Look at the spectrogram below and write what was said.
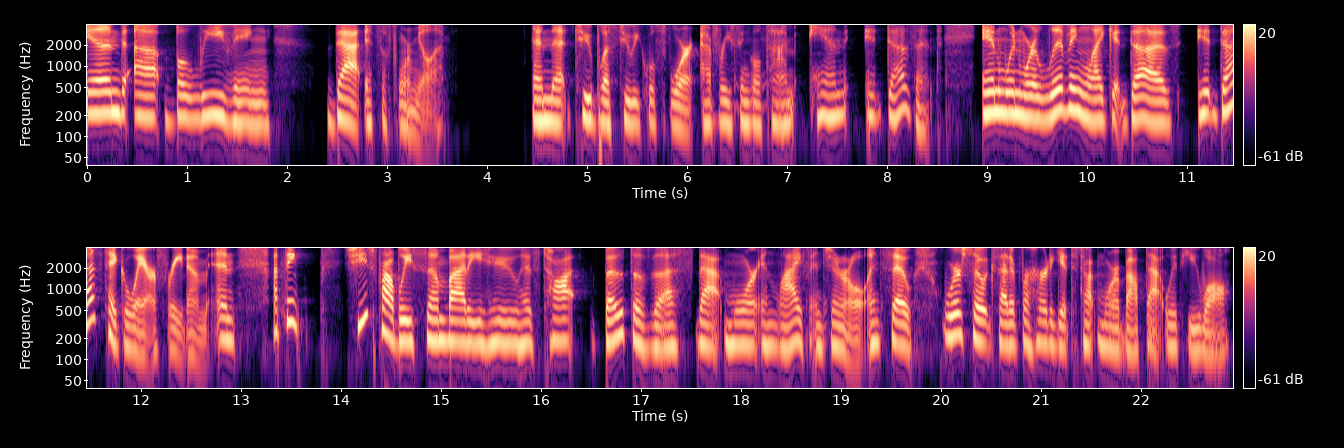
end up believing that it's a formula and that two plus two equals four every single time. And it doesn't. And when we're living like it does, it does take away our freedom. And I think she's probably somebody who has taught both of us that more in life in general. And so we're so excited for her to get to talk more about that with you all.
